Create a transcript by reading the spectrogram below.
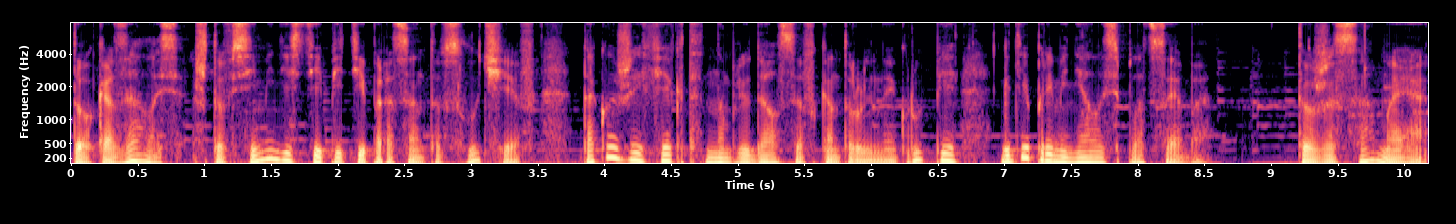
то оказалось, что в 75% случаев такой же эффект наблюдался в контрольной группе, где применялось плацебо. То же самое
